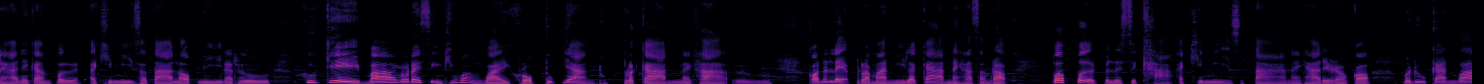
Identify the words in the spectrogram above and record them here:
นะคะในการเปิดอะคิมิสตาร์รอบนี้นะเธอ คือเก๋มากเราได้สิ่งที่หวังไว้ครบทุกอย่างทุกประการนะคะ เออ ก็นั่นแหละประมาณนี้ละกันนะคะสำหรับ เปิดเปิดไปเลยสิคะอะคิมิสตาร์นะคะ เดี๋ยวเราก็มาดูกันว่า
